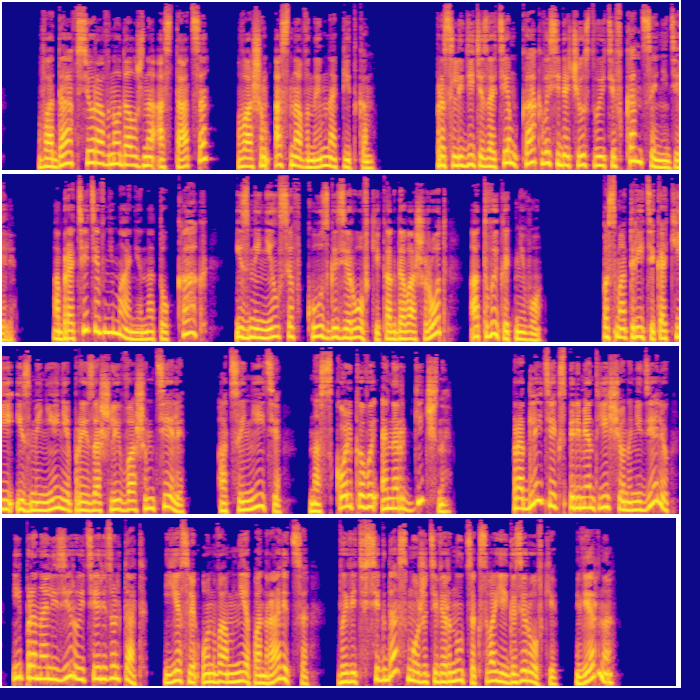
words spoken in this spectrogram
вода все равно должна остаться вашим основным напитком. Проследите за тем, как вы себя чувствуете в конце недели. Обратите внимание на то, как изменился вкус газировки, когда ваш рот отвык от него. Посмотрите, какие изменения произошли в вашем теле. Оцените, насколько вы энергичны. Продлите эксперимент еще на неделю и проанализируйте результат. Если он вам не понравится, вы ведь всегда сможете вернуться к своей газировке, верно?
